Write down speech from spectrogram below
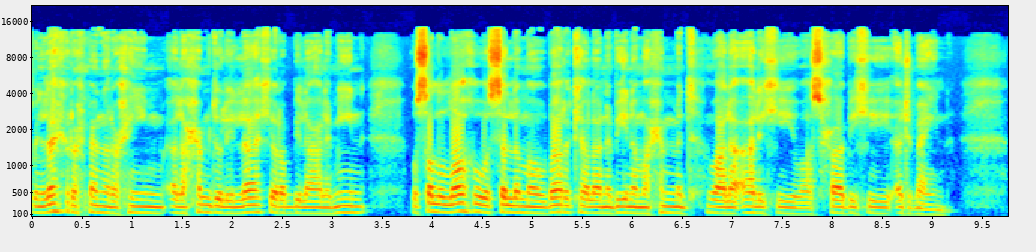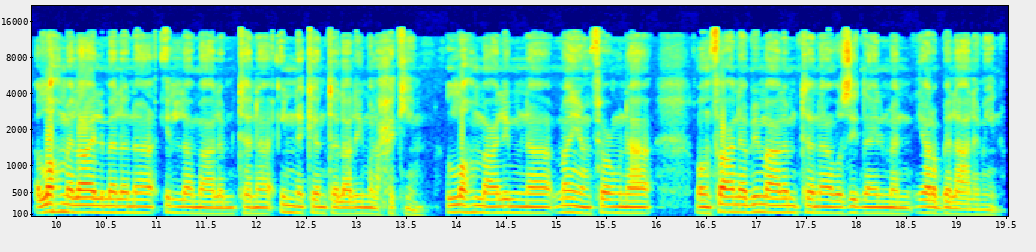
Bismillahirrahmanirrahim. Alhamdulillahi rabbil alamin. Wa sallallahu wa sallama wa baraka ala nabina Muhammad wa ala alihi wa ashabihi ajma'in. Allahumma la ilma lana illa ma 'allamtana innaka antal alimul hakim. Allahumma 'allimna ma yanfa'una wa bima 'allamtana wa zidna ilman ya rabbil alamin.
